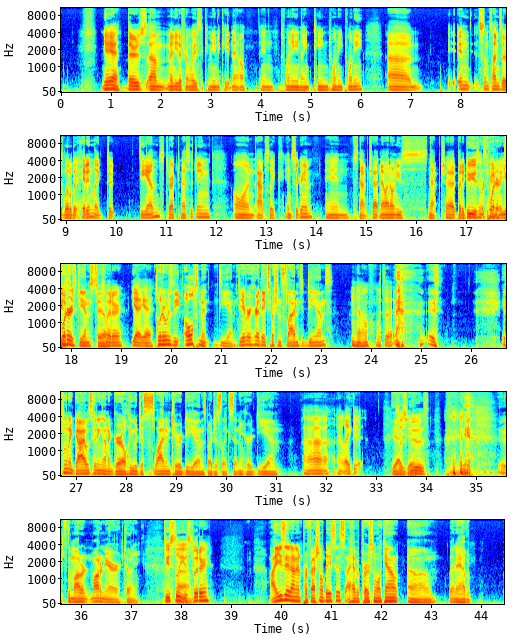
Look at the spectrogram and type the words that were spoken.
Yeah, yeah. There's um, many different ways to communicate now in 2019, 2020. Um, and sometimes they're a little bit hidden, like d- DMs, direct messaging on apps like Instagram and Snapchat. Now I don't use Snapchat, but I do use Instagram. Or Twitter. Twitter is DMs too. Twitter. Yeah, yeah. Twitter was the ultimate DM. Do you ever hear the expression "slide into DMs"? No, what's that? it's, it's when a guy was hitting on a girl, he would just slide into her DMs by just like sending her a DM. ah, I like it. Yeah, so smooth. Yeah. It's the modern modern era, Tony. Do you still use Um, Twitter? I use it on a professional basis. I have a personal account, um, and I have a,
